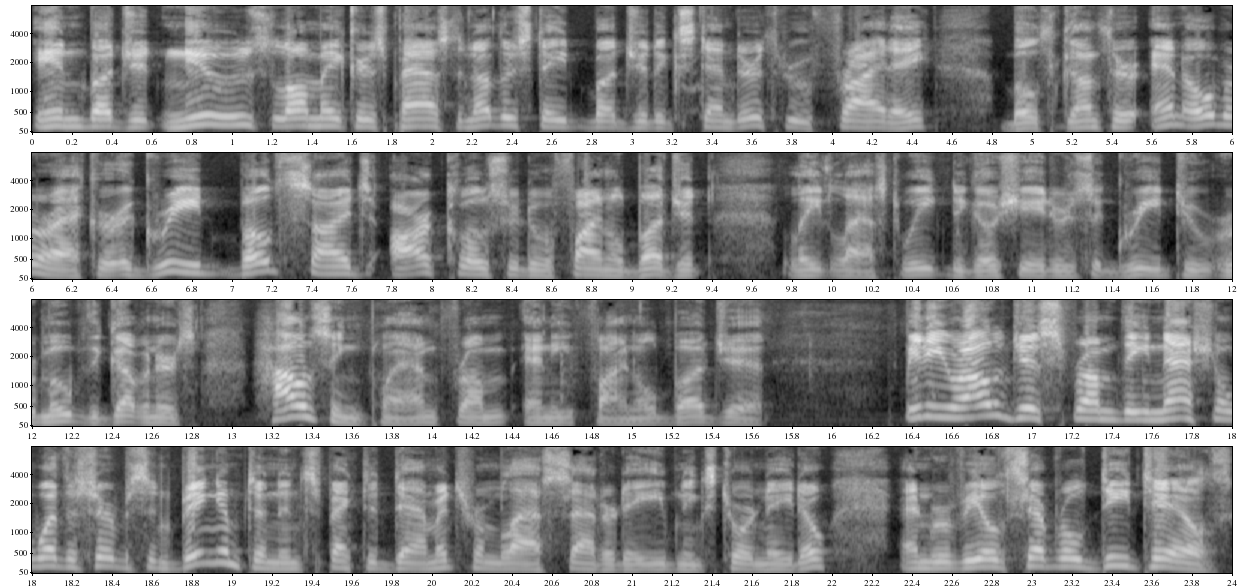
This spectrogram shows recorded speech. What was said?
In budget news, lawmakers passed another state budget extender through Friday. Both Gunther and Oberacker agreed both sides are closer to a final budget. Late last week, negotiators agreed to remove the governor's housing plan from any final budget. Meteorologists from the National Weather Service in Binghamton inspected damage from last Saturday evening's tornado and revealed several details.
